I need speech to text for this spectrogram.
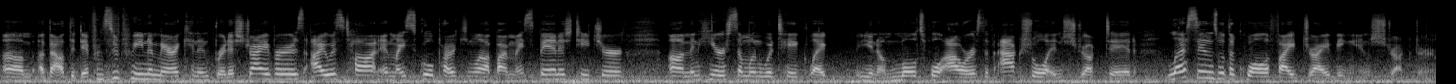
Um, about the difference between American and British drivers. I was taught in my school parking lot by my Spanish teacher, um, and here someone would take like you know, multiple hours of actual instructed lessons with a qualified driving instructor.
